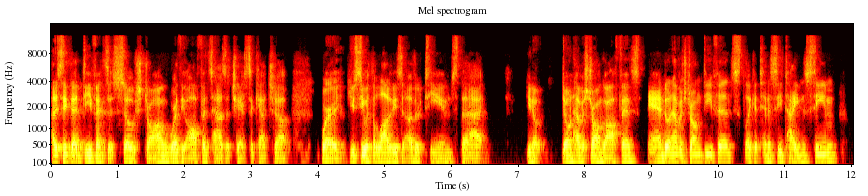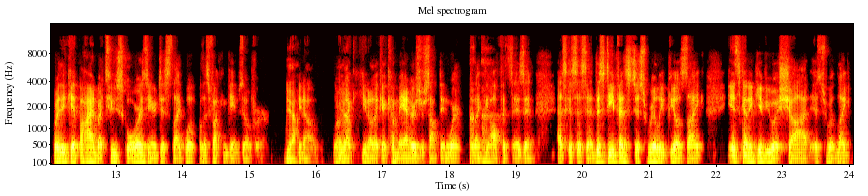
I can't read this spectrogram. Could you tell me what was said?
I just think that defense is so strong where the offense has a chance to catch up. Where you see with a lot of these other teams that you know don't have a strong offense and don't have a strong defense, like a Tennessee Titans team, where they get behind by two scores and you're just like, well, this fucking game's over Yeah. you know, or Yeah. like you know, like a Commanders or something where like the offense isn't as consistent. This defense just really feels like it's going to give you a shot. It's what like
